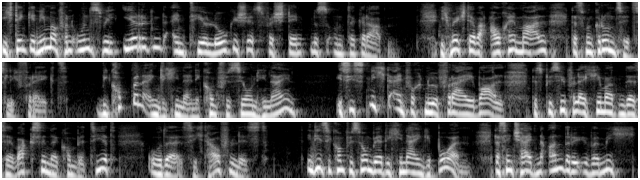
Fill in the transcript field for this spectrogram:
Ich denke, niemand von uns will irgendein theologisches Verständnis untergraben. Ich möchte aber auch einmal, dass man grundsätzlich fragt, wie kommt man eigentlich in eine Konfession hinein? Es ist nicht einfach nur freie Wahl. Das betrifft vielleicht jemanden, der ist Erwachsener, konvertiert oder sich taufen lässt. In diese Konfession werde ich hineingeboren. Das entscheiden andere über mich.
